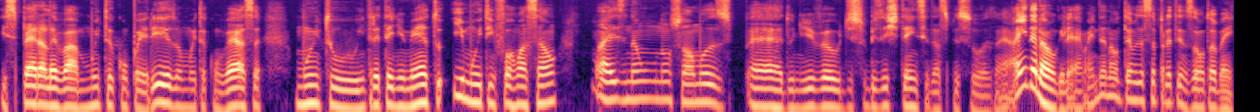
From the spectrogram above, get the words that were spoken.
espera levar muito companheirismo, muita conversa, muito entretenimento e muita informação, mas não, não somos é, do nível de subsistência das pessoas, né? Ainda não, Guilherme, ainda não temos essa pretensão também.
